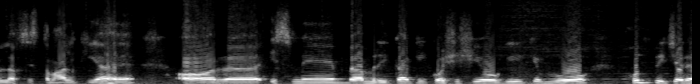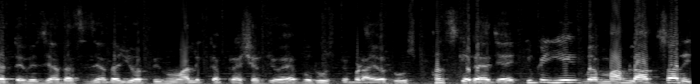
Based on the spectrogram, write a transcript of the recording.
لفظ استعمال کیا ہے اور اس میں امریکہ کی کوشش یہ ہوگی کہ وہ خود پیچھے رہتے ہوئے زیادہ سے زیادہ یورپی ممالک کا پریشر جو ہے وہ روس پہ بڑھائے اور روس پھنس کے رہ جائے کیونکہ یہ معاملات ساری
